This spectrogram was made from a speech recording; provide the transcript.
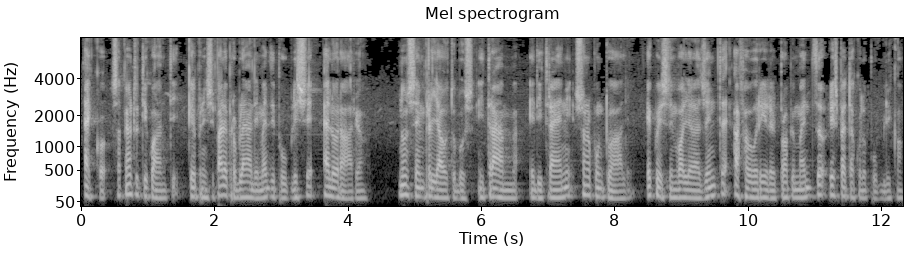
Ecco, sappiamo tutti quanti che il principale problema dei mezzi pubblici è l'orario. Non sempre gli autobus, i tram ed i treni sono puntuali e questo invoglia la gente a favorire il proprio mezzo rispetto a quello pubblico.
